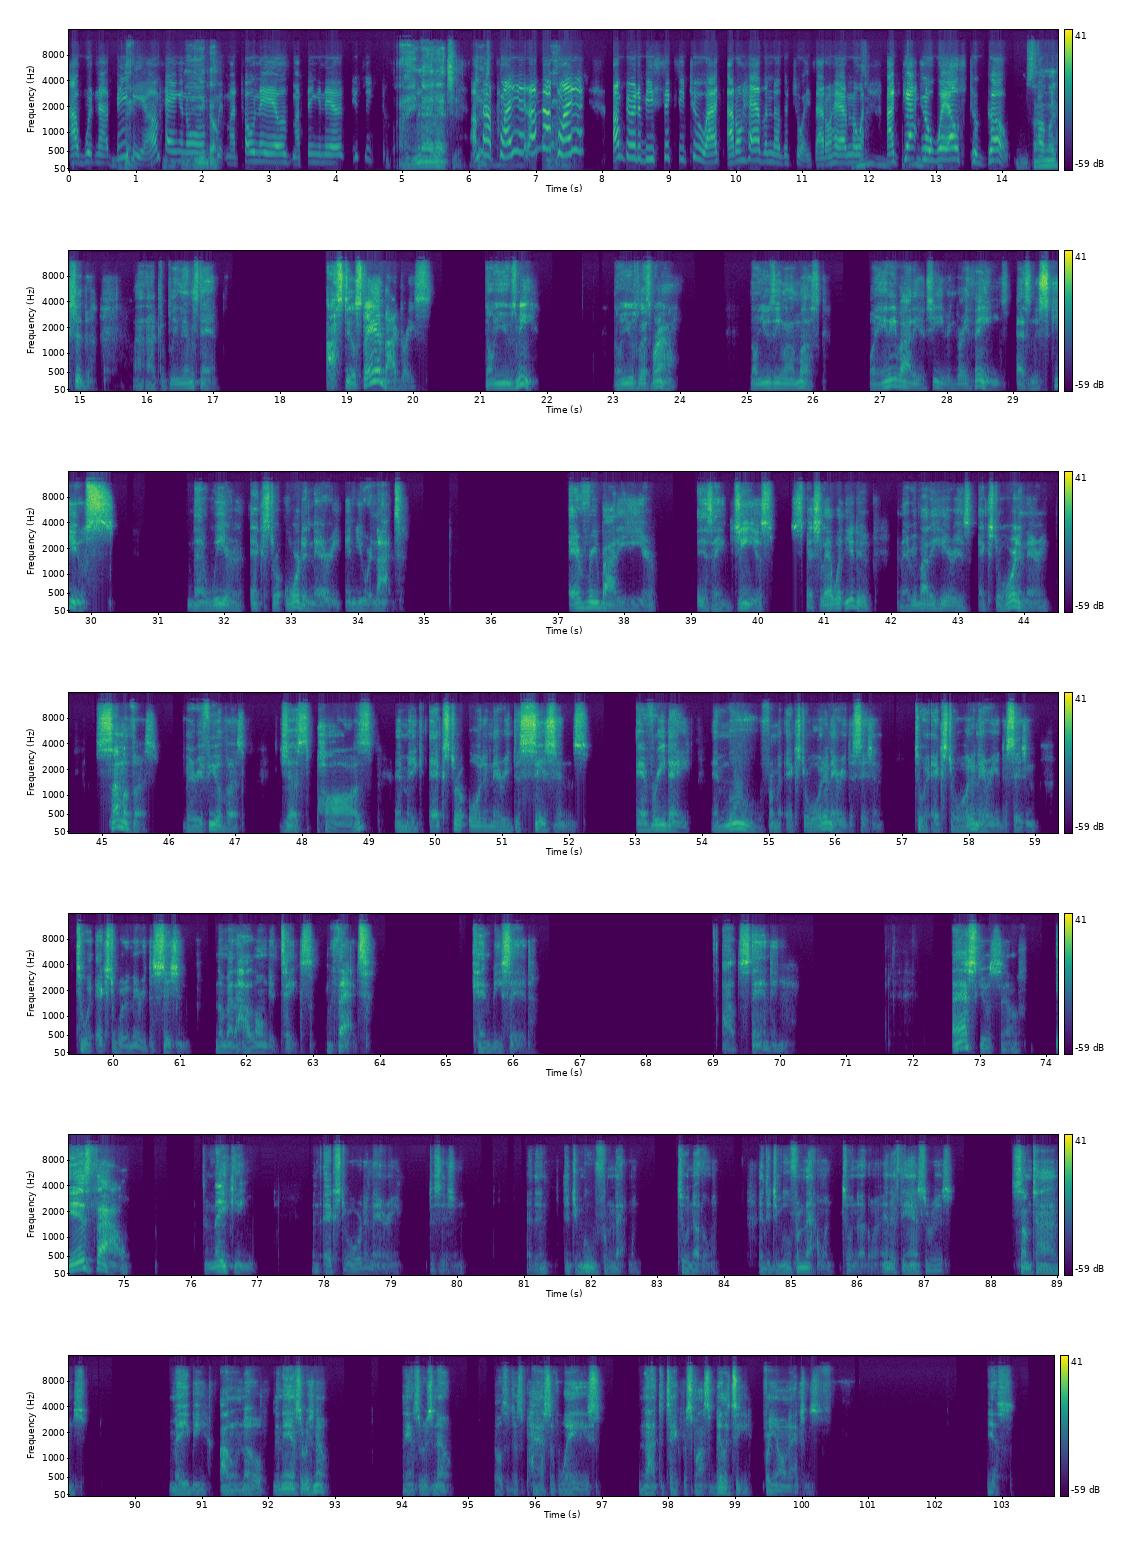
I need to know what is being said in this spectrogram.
I would not be Okay. here. I'm hanging There on with my toenails, my fingernails. You see, I ain't mad at you. I'm Just- not playing. I'm not Wow. playing. I'm going to be 62. I, I don't have another choice. I don't have no. Mm-hmm. I got nowhere else to go. You sound like sugar. I, I completely understand. I still stand by grace. Don't use me. Don't use Les Brown. Don't use Elon Musk or anybody achieving great things as an excuse that we are extraordinary and you are not. Everybody here is a genius, especially at what you do, and everybody here is extraordinary. Some of us, very few of us, just pause and make extraordinary decisions every day and move from an extraordinary decision to an extraordinary decision to an extraordinary decision, no matter how long it takes. That can be said. Outstanding. Ask yourself is thou making an extraordinary decision? And then did you move from that one to another one? And did you move from that one to another one? And if the answer is sometimes, maybe, I don't know, then the answer is no. The answer is no. Those are just passive ways not to take responsibility for your own actions. Yes.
